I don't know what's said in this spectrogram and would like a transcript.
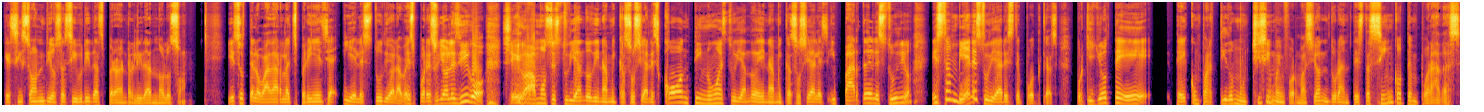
que sí son diosas híbridas, pero en realidad no lo son. Y eso te lo va a dar la experiencia y el estudio a la vez. Por eso yo les digo, sigamos estudiando dinámicas sociales, continúa estudiando dinámicas sociales. Y parte del estudio es también estudiar este podcast, porque yo te he, te he compartido muchísima información durante estas cinco temporadas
